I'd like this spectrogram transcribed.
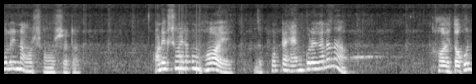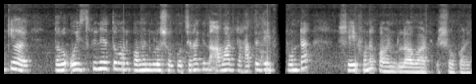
বলেই না আমার সমস্যাটা। অনেক সময় এরকম হয়। ফোনটা হ্যাং করে গেলে না হয়, তখন কি হয়? ধরো ওই স্ক্রিনে তোমার কমেন্টগুলো শো করছে না, কিন্তু আমার হাতে যেই ফোনটা সেই ফোনে কমেন্টগুলো আবার শো করে।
